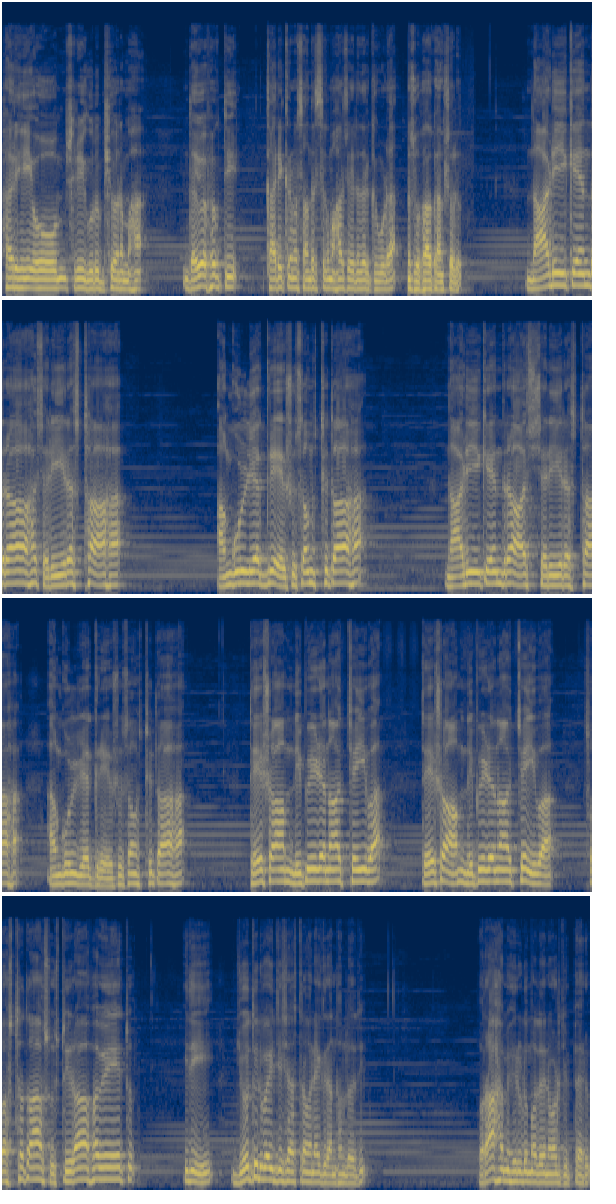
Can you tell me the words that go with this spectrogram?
హరి ఓం శ్రీ గురుభ్యో నమ. దైవభక్తి కార్యక్రమ సందర్శక మహాశైలందరికీ కూడా శుభాకాంక్షలు. నాడీ కేంద్రా శరీరస్థా అంగుళ్యగ్రేషు సంస్థితా నాడీ కేంద్రా శరీరస్థా అంగుళ్యగ్రేషు సంస్థితా. తేషాం నిపీడనాచ్చైవ తేషాం నిపీడనాచ్చైవ స్వస్థత సుస్థిరా భవేత్. ఇది జ్యోతిర్వైద్యశాస్త్రం అనే గ్రంథంలోది వరాహమిహిరుడు మొదలైన వాడు చెప్పారు.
